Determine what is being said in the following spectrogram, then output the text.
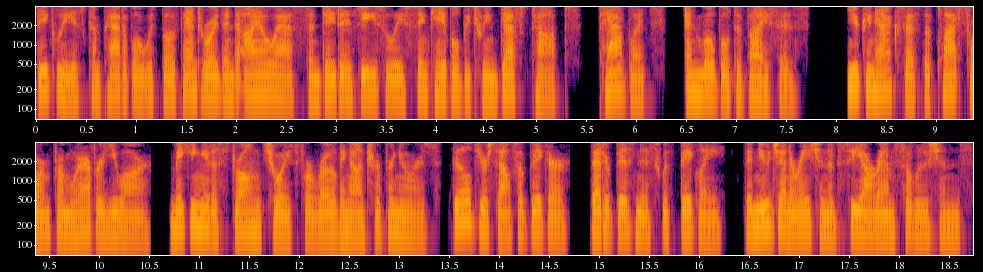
Bigly is compatible with both Android and iOS, and data is easily syncable between desktops, tablets, and mobile devices. You can access the platform from wherever you are, making it a strong choice for roving entrepreneurs. Build yourself a bigger, better business with Bigly, the new generation of CRM solutions.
